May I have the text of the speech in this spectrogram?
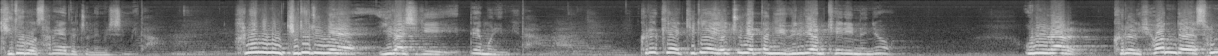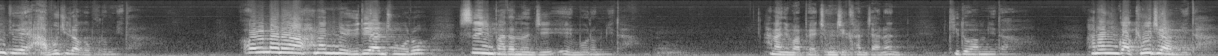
기도로 살아야 될줄 믿습니다. 하나님은 기도 중에 일하시기 때문입니다. 그렇게 기도에 열중했던 이 윌리엄 캐리는요, 오늘날 그를 현대 선교의 아버지라고 부릅니다. 얼마나 하나님의 위대한 종으로 쓰임 받았는지 모릅니다. 하나님 앞에 정직한 자는 기도합니다. 하나님과 교제합니다.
